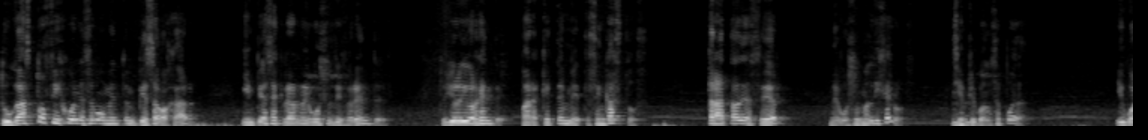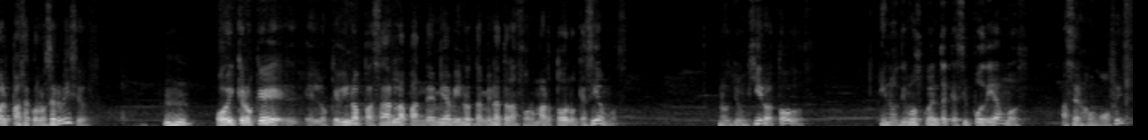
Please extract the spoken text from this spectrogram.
Tu gasto fijo en ese momento empieza a bajar y empieza a crear negocios diferentes. Entonces yo le digo a la gente, ¿para qué te metes en gastos? Trata de hacer negocios más ligeros, siempre y cuando se pueda. Igual pasa con los servicios. Hoy creo que lo que vino a pasar, la pandemia, vino también a transformar todo lo que hacíamos. Nos dio un giro a todos. Y nos dimos cuenta que sí podíamos hacer home office.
